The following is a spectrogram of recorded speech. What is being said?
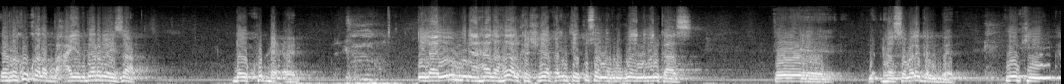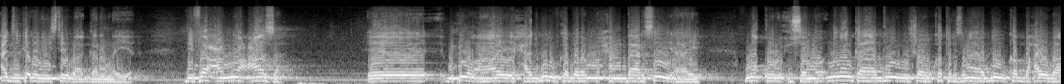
ee ra ku kala baxayaad garanaysaan bay ku dhaceen. Ilaa yowmina hada hadalka sheekha intay ku soo noqnoqdeen nimankaas reer somaali galbeed ninkii xajarka dhegaystay baa garanaya. Difaaca noocaasa muxuu ahaaye xadgudubka badan uu xambaarsan yahay ma quruxsano. Nimanka haddii uu sheekhu ka tirsanay hadduu ka baxayba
